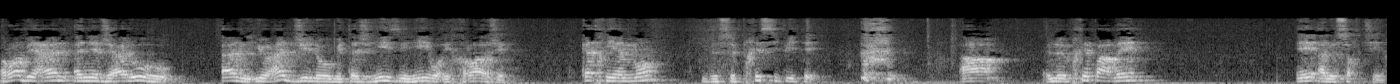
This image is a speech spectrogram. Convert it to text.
رابعا أن يجعلوه أن يعجلوا بتجهيزه وإخراجه quatrièmement de se précipiter à le préparer et à le sortir.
